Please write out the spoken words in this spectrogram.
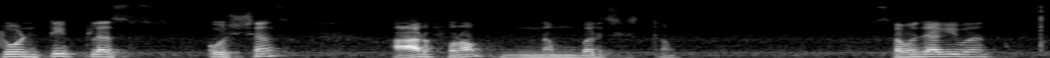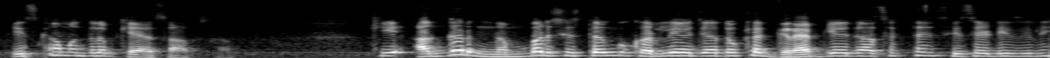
20 plus questions are from number system. समझ आ गई बात? इसका मतलब क्या है साफ़ साफ़ कि अगर नंबर सिस्टम को कर लिया जाए तो क्या ग्रैप किया जा सकता है? सीसेट इजीली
